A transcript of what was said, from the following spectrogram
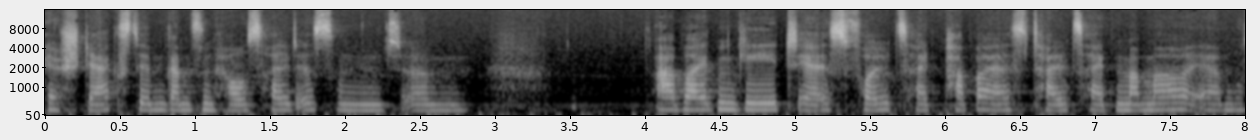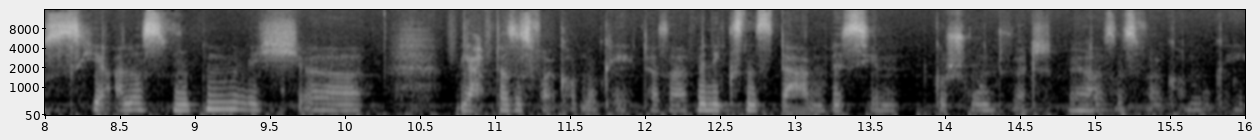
der Stärkste im ganzen Haushalt ist und ähm, arbeiten geht. Er ist Vollzeit-Papa, er ist Teilzeit-Mama. Er muss hier alles wuppen. Ich, äh, ja, das ist vollkommen okay, dass er wenigstens da ein bisschen geschont wird. Ja. Das ist vollkommen okay.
